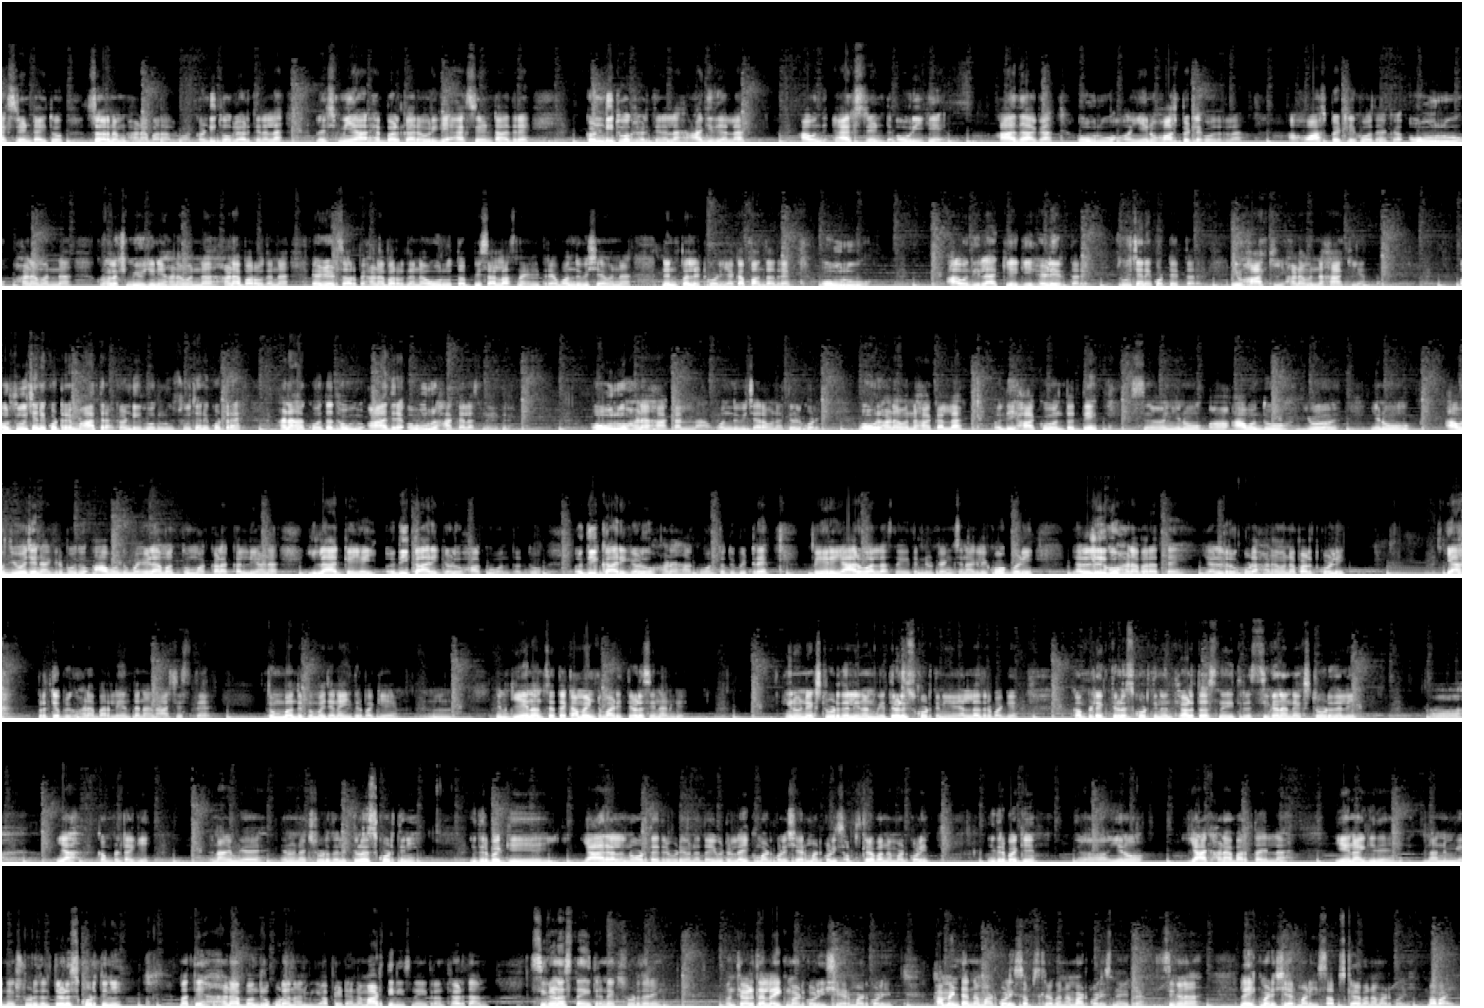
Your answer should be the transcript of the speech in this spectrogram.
ಆಕ್ಸಿಡೆಂಟ್ ಆಯಿತು. ಸರ್ ನಮ್ಗೆ ಹಣ ಬರಲ್ವಾ? ಖಂಡಿತವಾಗ್ಲೂ ಹೇಳ್ತೀನಲ್ಲ, ಲಕ್ಷ್ಮೀ ಹೆಬ್ಬಾಳ್ಕರ್ ಅವರಿಗೆ ಆಕ್ಸಿಡೆಂಟ್ ಆದರೆ ಖಂಡಿತವಾಗ್ಲೂ ಹೇಳ್ತೀನಲ್ಲ ಆಗಿದೆಯಲ್ಲ ಆ ಒಂದು ಆಕ್ಸಿಡೆಂಟ್ ಅವರಿಗೆ ಆದಾಗ ಅವರು ಏನು ಹಾಸ್ಪಿಟ್ಲಿಗೆ ಹೋದ್ರಲ್ಲ, ಆ ಹಾಸ್ಪಿಟ್ಲಿಗೆ ಹೋದಾಗ ಅವರು ಹಣವನ್ನು, ಗೃಹಲಕ್ಷ್ಮಿ ಯೋಜನೆ ಹಣವನ್ನು, ಹಣ ಬರೋದನ್ನು ಎರಡೆರಡು ಸಾವಿರ ರೂಪಾಯಿ ಹಣ ಬರೋದನ್ನು ಅವರು ತಪ್ಪಿಸಲ್ಲ ಸ್ನೇಹಿತರೆ. ಒಂದು ವಿಷಯವನ್ನು ನೆನಪಲ್ಲಿಟ್ಕೊಳ್ಳಿ. ಯಾಕಪ್ಪ ಅಂತಂದರೆ, ಅವರು ಆ ಒಂದು ಇಲಾಖೆಗೆ ಹೇಳಿರ್ತಾರೆ. ಸೂಚನೆ ಕೊಟ್ಟಿರ್ತಾರೆ. ನೀವು ಹಾಕಿ, ಹಣವನ್ನು ಹಾಕಿ ಅಂತ. ಅವ್ರು ಸೂಚನೆ ಕೊಟ್ಟರೆ ಮಾತ್ರ ಖಂಡಿತವಾಗಲೂ ಸೂಚನೆ ಕೊಟ್ಟರೆ ಹಣ ಹಾಕುವಂಥದ್ದು ಹೌದು. ಆದರೆ ಅವರು ಹಾಕಲ್ಲ ಸ್ನೇಹಿತರೆ. ಅವರು ಹಣ ಹಾಕಲ್ಲ. ಒಂದು ವಿಚಾರವನ್ನು ತಿಳ್ಕೊಳ್ಳಿ. ಅವರು ಹಣವನ್ನು ಹಾಕಲ್ಲ. ಅಲ್ಲಿ ಹಾಕುವಂಥದ್ದೇ ಏನು ಆ ಒಂದು ಯೋ, ಏನು ಆ ಒಂದು ಯೋಜನೆ ಆಗಿರ್ಬೋದು, ಆ ಒಂದು ಮಹಿಳಾ ಮತ್ತು ಮಕ್ಕಳ ಕಲ್ಯಾಣ ಇಲಾಖೆಯ ಅಧಿಕಾರಿಗಳು ಹಾಕುವಂಥದ್ದು. ಅಧಿಕಾರಿಗಳು ಹಣ ಹಾಕುವಂಥದ್ದು ಬಿಟ್ಟರೆ ಬೇರೆ ಯಾರೂ ಅಲ್ಲ ಸ್ನೇಹಿತರೆ, ನೀವು ಟೆನ್ಷನ್ ಆಗಲಿಕ್ಕೆ ಹೋಗಬೇಡಿ. ಎಲ್ರಿಗೂ ಹಣ ಬರುತ್ತೆ ಎಲ್ಲರೂ ಕೂಡ ಹಣವನ್ನು ಪಡೆದುಕೊಳ್ಳಿ. ಯಾ ಪ್ರತಿಯೊಬ್ಬರಿಗೂ ಹಣ ಬರಲಿ ಅಂತ ನಾನು ಆಶಿಸ್ತೇನೆ. ತುಂಬ ಅಂದರೆ ತುಂಬ ಜನ ಇದ್ರ ಬಗ್ಗೆ ನಿಮ್ಗೆ ಏನು ಅನಿಸುತ್ತೆ ಕಮೆಂಟ್ ಮಾಡಿ ತಿಳಿಸಿ ನನಗೆ. ಏನು ನೆಕ್ಸ್ಟ್ ವಿಡಿಯೋದಲ್ಲಿ ನನಗೆ ತಿಳಿಸ್ಕೊಡ್ತೀನಿ ಎಲ್ಲದ್ರ ಬಗ್ಗೆ. ಕಂಪ್ಲೀಟಾಗಿ ತಿಳಿಸ್ಕೊಡ್ತೀನಿ ಅಂತ ಹೇಳ್ತಾ ಸ್ನೇಹಿತರೆ, ಸಿಗೋಣ ನೆಕ್ಸ್ಟ್ ವಿಡಿಯೋದಲ್ಲಿ ಯಾ ಕಂಪ್ಲೀಟಾಗಿ ನಾನು ನಿಮಗೆ ಏನು ನೆಕ್ಸ್ಟ್ ವಿಡಿಯೋದಲ್ಲಿ ತಿಳಿಸ್ಕೊಡ್ತೀನಿ. ಇದ್ರ ಬಗ್ಗೆ ಯಾರೆಲ್ಲ ನೋಡ್ತಾ ಇದ್ರೆ ವಿಡಿಯೋನ ದಯವಿಟ್ಟು ಲೈಕ್ ಮಾಡ್ಕೊಳ್ಳಿ ಶೇರ್ ಮಾಡ್ಕೊಳ್ಳಿ ಸಬ್ಸ್ಕ್ರೈಬನ್ನು ಮಾಡ್ಕೊಳ್ಳಿ. ಇದ್ರ ಬಗ್ಗೆ ಏನೋ ಯಾಕೆ ಹಣ ಬರ್ತಾ ಇಲ್ಲ, ಏನಾಗಿದೆ ನಾನು ನಿಮಗೆ ನೆಕ್ಸ್ಟ್ ವಿಡಿಯೋದಲ್ಲಿ ತಿಳಿಸ್ಕೊಡ್ತೀನಿ. ಮತ್ತು ಹಣ ಬಂದರೂ ಕೂಡ ನಾನು ನಿಮಗೆ ಅಪ್ಡೇಟನ್ನು ಮಾಡ್ತೀನಿ ಸ್ನೇಹಿತರೆ ಅಂತ ಹೇಳ್ತಾ, ಸಿಗೋಣ ಸ್ನೇಹಿತರೆ ನೆಕ್ಸ್ಟ್ ವಿಡಿಯೋದಲ್ಲಿ ಅಂತ ಹೇಳ್ತಾ ಲೈಕ್ ಮಾಡ್ಕೊಳ್ಳಿ ಶೇರ್ ಮಾಡ್ಕೊಳ್ಳಿ ಕಮೆಂಟನ್ನು ಮಾಡ್ಕೊಳ್ಳಿ ಸಬ್ಸ್ಕ್ರೈಬನ್ನು ಮಾಡ್ಕೊಳ್ಳಿ ಸ್ನೇಹಿತರೆ. ಸಿಗೋಣ ಲೈಕ್ ಮಾಡಿ ಶೇರ್ ಮಾಡಿ ಸಬ್ಸ್ಕ್ರೈಬನ್ನು ಮಾಡ್ಕೊಳ್ಳಿ. ಬಾಯ್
